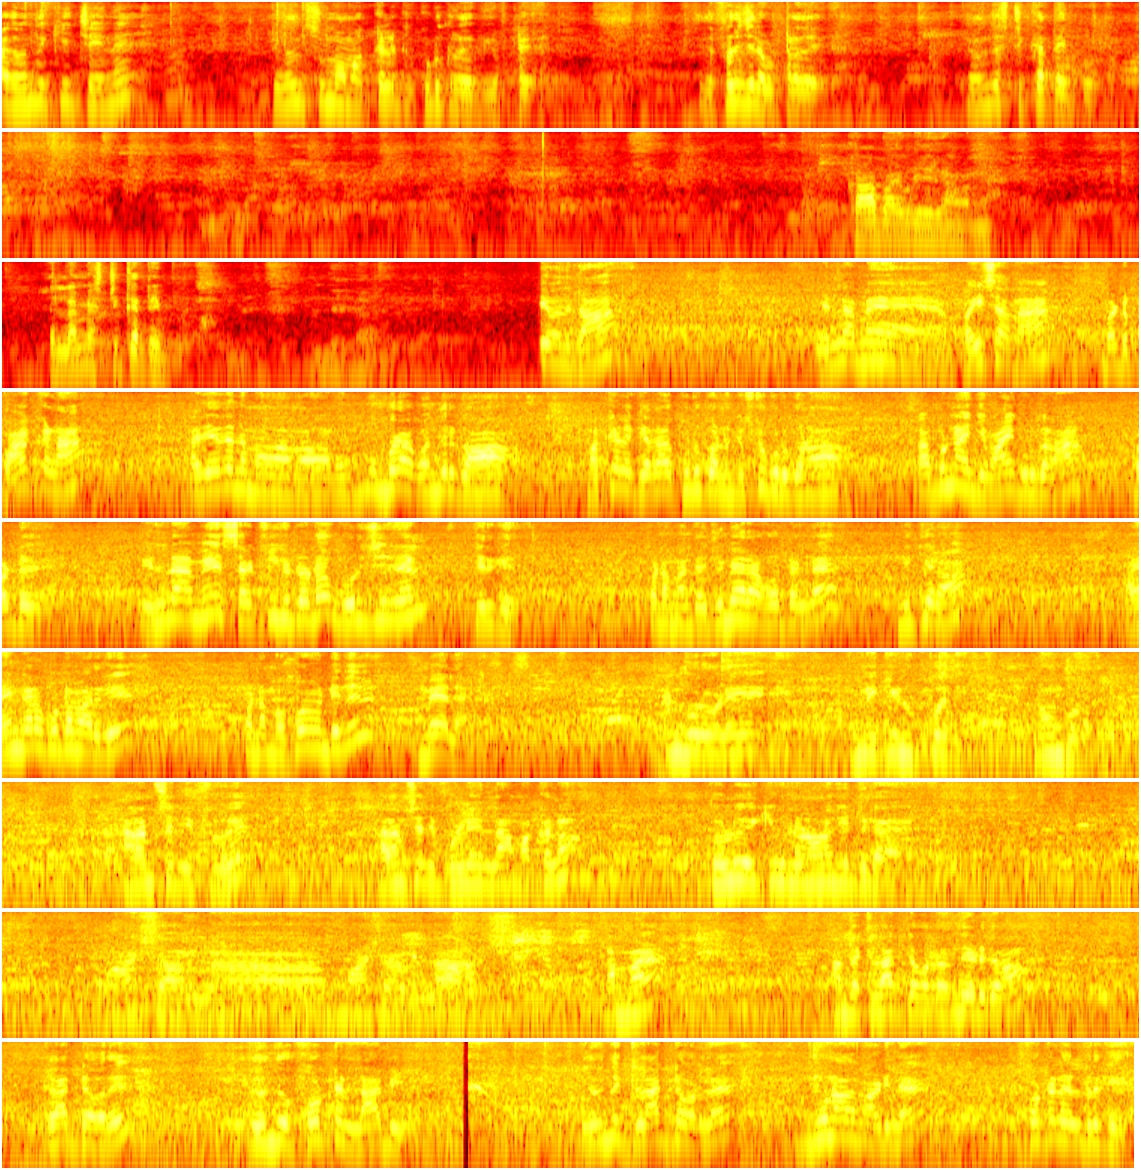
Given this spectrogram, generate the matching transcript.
அது வந்து கீ செயின் இது வந்து சும்மா மக்களுக்கு கொடுக்குறதுக்கு கிஃப்ட்டு இது ஃப்ரிட்ஜில் விட்டுறது. இது வந்து ஸ்டிக்கர் டைப்பு காபா எப்படி இருக்காங்க எல்லாமே ஸ்டிக்கர் டைப்பு இங்கே வந்துட்டான் எல்லாமே பைசா தான் பட் பார்க்கலாம். அது எதை நம்ம மும்புறாவுக்கு வந்திருக்கோம். மக்களுக்கு ஏதாவது கொடுக்கணும் கிஃப்ட் கொடுக்கணும் அப்படின்னு இங்கே வாங்கி கொடுக்கலாம். பட்டு எல்லாமே சர்டிஃபிகேட்டோட ஒரிஜினல் இருக்குது இப்போ நம்ம இந்த ஜுமேரா ஹோட்டலில் நிற்கிறோம் பயங்கர கூட்டமாக இருக்குது இப்போ நம்ம போக வேண்டியது மேலே. அன்புறவுகளே இன்னைக்கு முப்பது. நோன்பு அரம் ஷரீஃபு. அரம் ஷரீஃப் உள்ள எல்லா மக்களும் தொழுகைக்கு உள்ள நுழைஞ்சிட்டு இருக்காங்க. மாஷால்லா மாஷால்லா. நம்ம அந்த கிளாக் டவர்லேருந்து எடுக்கிறோம். கிளாக் டவரு இது வந்து ஹோட்டல் லாபி. இது வந்து கிளாக் டவரில் மூணாவது மாடியில் ஹோட்டல்கள் இருக்குது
